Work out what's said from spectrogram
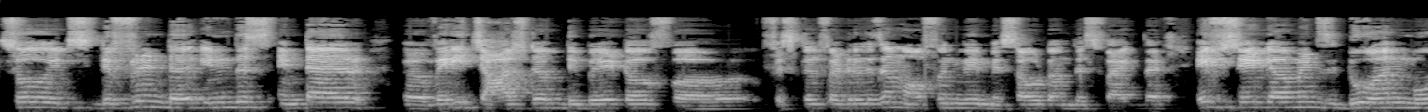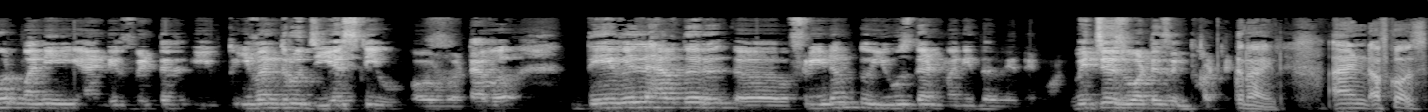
So it's different uh, in this entire uh, very charged up debate of uh, fiscal federalism often we miss out on this fact that if state governments do earn more money and if it is even through gst or whatever they will have the uh, freedom to use that money the way they want which is what is important. Right. And of course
